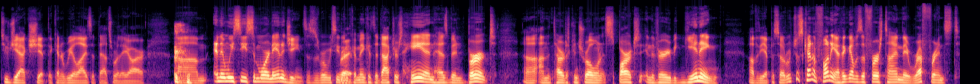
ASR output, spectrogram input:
to Jack's ship. They kind of realize that that's where they are. Um, and then we see some more nanogenes. This is where we see them Right. come in because the doctor's hand has been burnt uh, on the TARDIS control when it sparked in the very beginning of the episode, which was kind of funny. I think that was the first time they referenced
